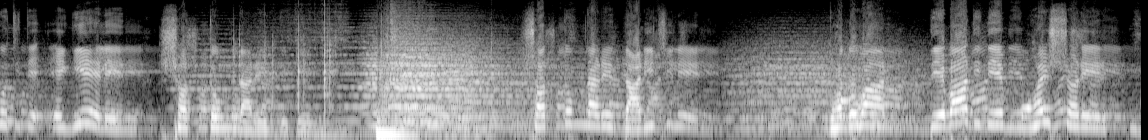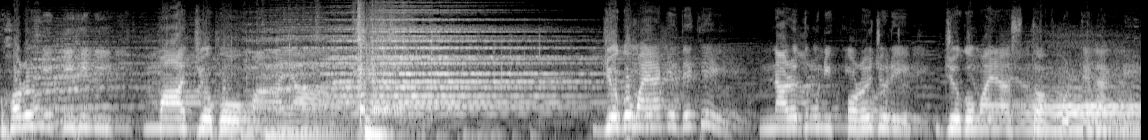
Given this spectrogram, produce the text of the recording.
গতিতে এগিয়ে এলেন সপ্তম দ্বারের দিকে। সপ্তম দ্বারের দাঁড়ি ছিলেন ভগবান দেবাদিদেব মহেশ্বরের ঘরণী গৃহিণী মা যোগ মায়া যোগমায়াকে দেখে নারদমুনি করজোরে যোগমায়া স্তব করতে লাগলেন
